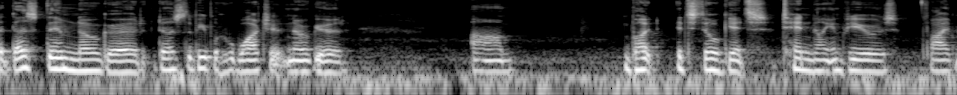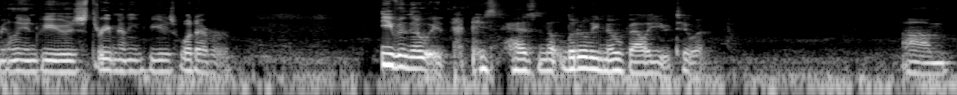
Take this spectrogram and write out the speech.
that does them no good, does the people who watch it no good. Um, but it still gets 10 million views, 5 million views, 3 million views, whatever. Even though it has, has no, literally no value to it. Um,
